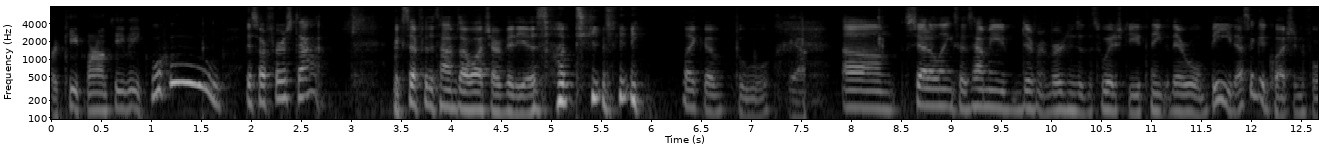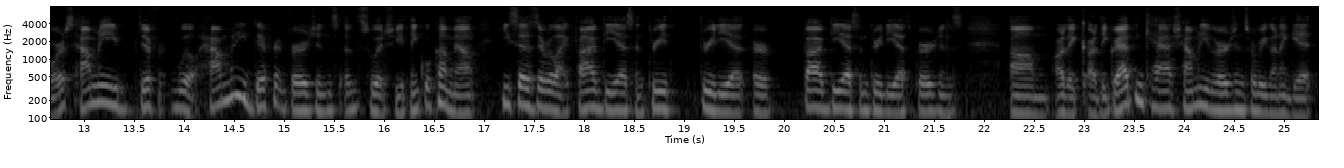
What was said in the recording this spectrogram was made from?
or Keith, we're on TV. Woohoo! It's our first time. Except for the times I watch our videos on TV like a fool. Yeah. Um, Shadowlink says, "How many different versions of the Switch do you think there will be?" That's a good question for us. How many different will? How many different versions of the Switch do you think will come out? He says there were like five DS and three 3DS or five DS and 3DS versions. Um, are they are they grabbing cash? How many versions are we gonna get?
